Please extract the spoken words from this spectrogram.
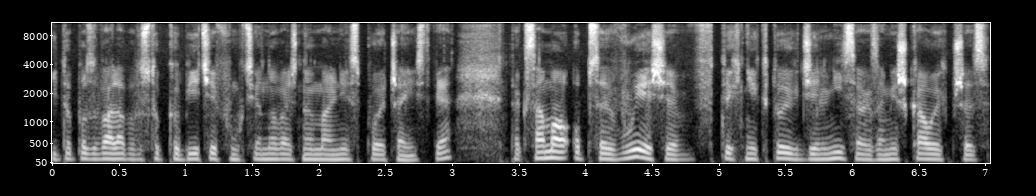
i to pozwala po prostu kobiecie funkcjonować normalnie w społeczeństwie. Tak samo obserwuje się w tych niektórych dzielnicach zamieszkałych przez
